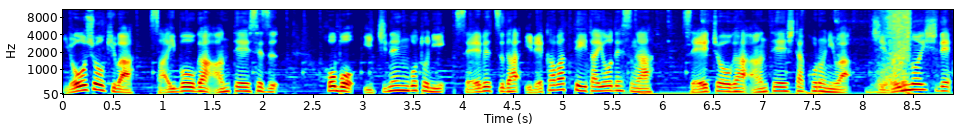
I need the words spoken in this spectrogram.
幼少期は細胞が安定せずほぼ1年ごとに性別が入れ替わっていたようですが成長が安定した頃には自分の意思で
